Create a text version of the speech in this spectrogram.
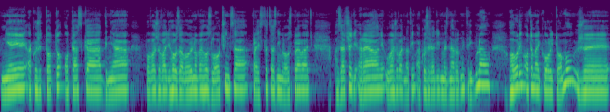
Nie je akože toto otázka dňa považovať ho za vojnového zločinca, prestať sa s ním rozprávať a začať reálne uvažovať nad tým, ako zriadiť Medzinárodný tribunál. Hovorím o tom aj kvôli tomu, že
